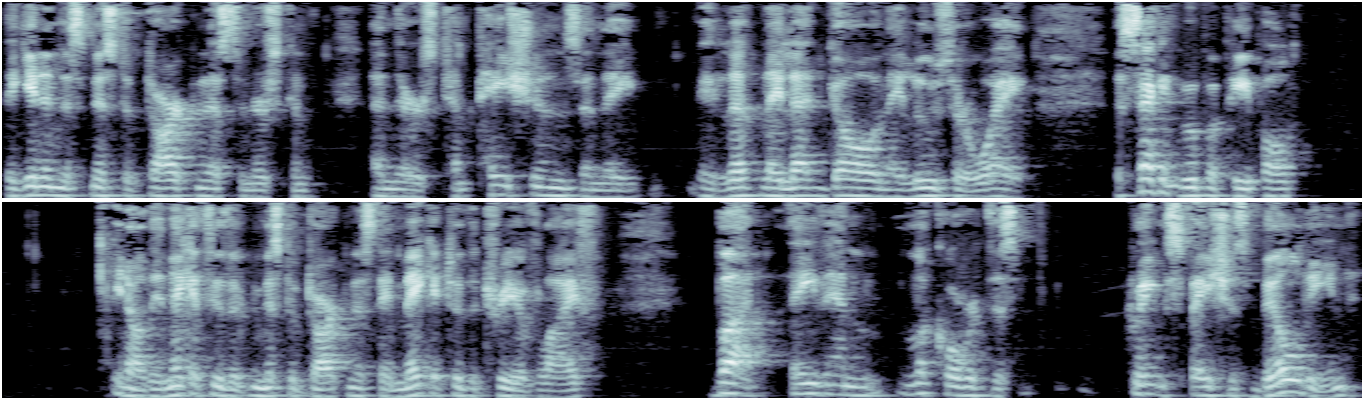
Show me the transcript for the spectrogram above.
they get in this mist of darkness and there's and there's temptations and they they let they let go and they lose their way. The second group of people, you know, they make it through the mist of darkness, they make it to the tree of life, but they then look over at this great and spacious building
